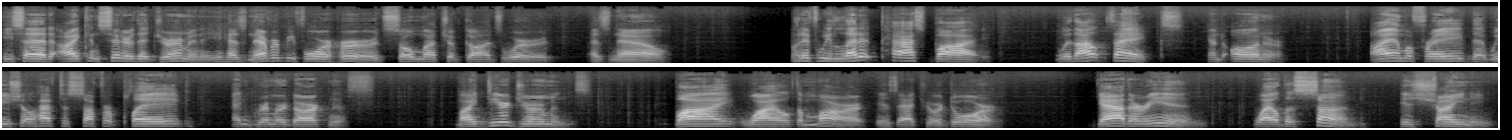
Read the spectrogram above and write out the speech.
he said, I consider that Germany has never before heard so much of God's Word as now. But if we let it pass by without thanks and honor, I am afraid that we shall have to suffer plague and grimmer darkness. My dear Germans, buy while the mart is at your door. Gather in while the sun is shining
